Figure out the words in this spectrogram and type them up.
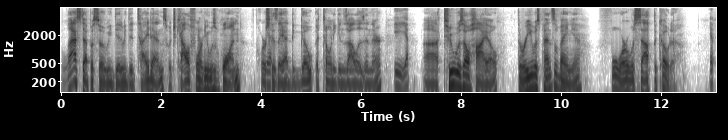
Last episode we did, we did tight ends, which California was one, of course, Yep. because they had to go at Tony Gonzalez in there. Yep. Uh, two was Ohio, three was Pennsylvania, four was South Dakota, Yep.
